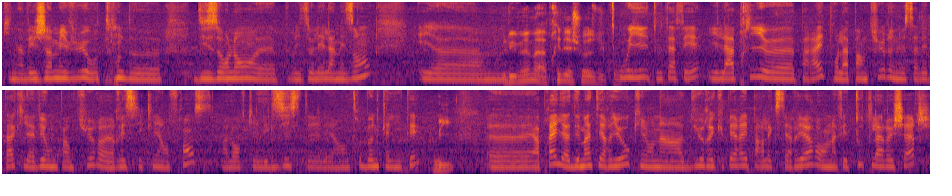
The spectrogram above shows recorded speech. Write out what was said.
qui n'avait jamais vu autant d'isolants euh, pour isoler la maison. Et, euh, Lui-même a appris des choses, du coup. oui, tout à fait. Il a appris euh, pareil pour la peinture. Il ne savait pas qu'il y avait une peinture recyclée en France, alors qu'elle existe, elle est en très bonne qualité. Oui. Euh, après, il y a des matériaux qu'on a dû récupérer par l'extérieur. On a fait toute la recherche.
